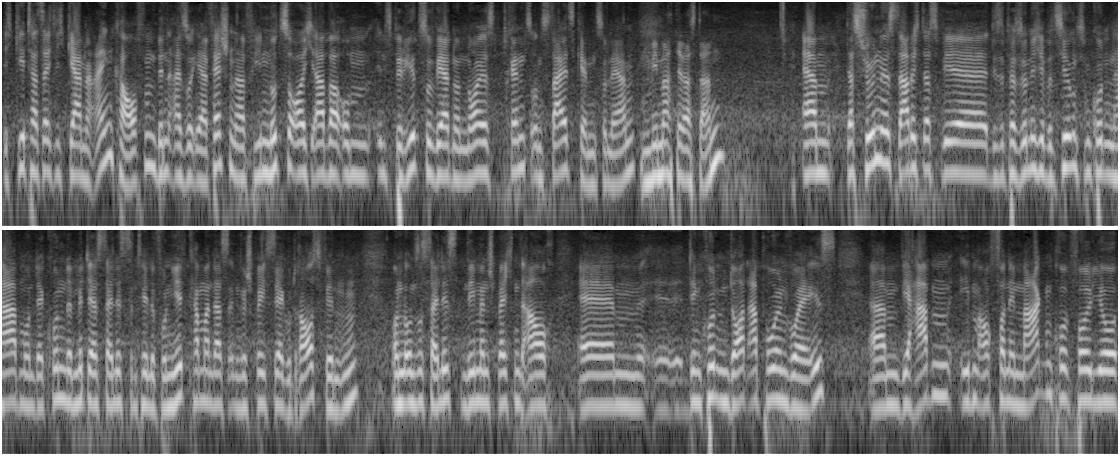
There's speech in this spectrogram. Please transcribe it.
ich gehe tatsächlich gerne einkaufen, bin also eher fashion-affin, nutze euch aber, um inspiriert zu werden und neue Trends und Styles kennenzulernen. Und wie macht ihr das dann? Ähm, das Schöne ist, dadurch, dass wir diese persönliche Beziehung zum Kunden haben und der Kunde mit der Stylistin telefoniert, kann man das im Gespräch sehr gut rausfinden und unsere Stylisten dementsprechend auch ähm, äh, den Kunden dort abholen, wo er ist. Ähm, wir haben eben auch von dem Markenportfolio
